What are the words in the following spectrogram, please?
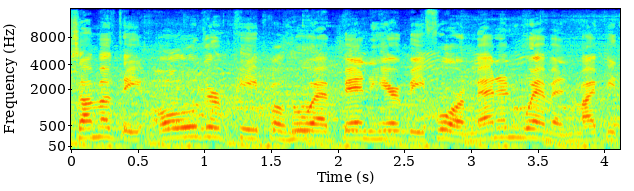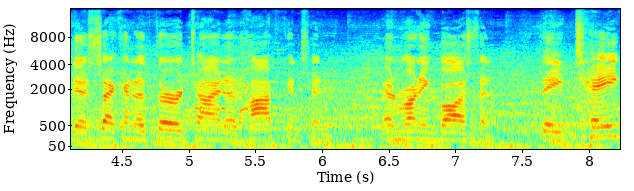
some of the older people who have been here before, men and women, might be their second or third time at Hopkinton and running Boston. They take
